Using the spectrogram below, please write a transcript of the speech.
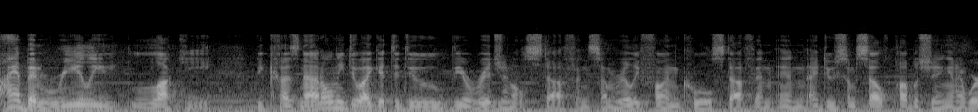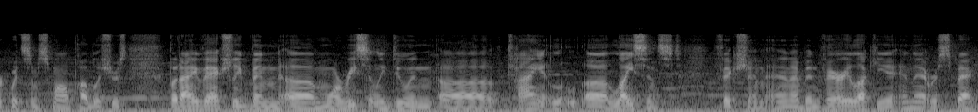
I have been really lucky because not only do I get to do the original stuff and some really fun, cool stuff, and, and I do some self publishing and I work with some small publishers, but I've actually been uh, more recently doing uh, tie, uh, licensed fiction, and I've been very lucky in that respect.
